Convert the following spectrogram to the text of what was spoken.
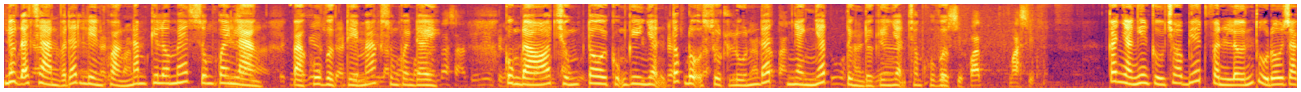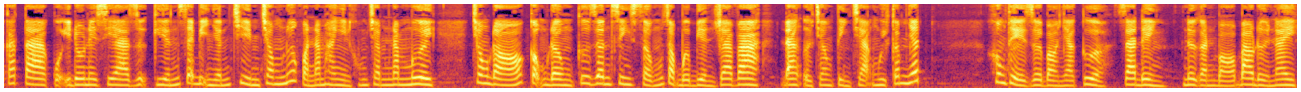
Nước đã tràn vào đất liền khoảng 5 km xung quanh làng và khu vực Demak xung quanh đây. Cùng đó, chúng tôi cũng ghi nhận tốc độ sụt lún đất nhanh nhất từng được ghi nhận trong khu vực. Các nhà nghiên cứu cho biết phần lớn thủ đô Jakarta của Indonesia dự kiến sẽ bị nhấn chìm trong nước vào năm 2050, trong đó cộng đồng cư dân sinh sống dọc bờ biển Java đang ở trong tình trạng nguy cấp nhất. Không thể rời bỏ nhà cửa, gia đình, nơi gắn bó bao đời nay,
